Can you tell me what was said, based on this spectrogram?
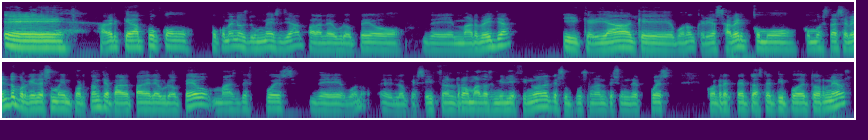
Eh, a ver, queda poco, poco menos de un mes ya para el europeo de Marbella y quería que bueno quería saber cómo, cómo está ese evento porque es de suma importancia para el padre europeo más después de bueno eh, lo que se hizo en Roma 2019 que supuso un antes y un después con respecto a este tipo de torneos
